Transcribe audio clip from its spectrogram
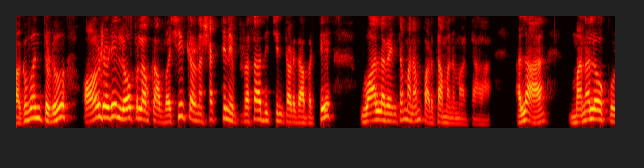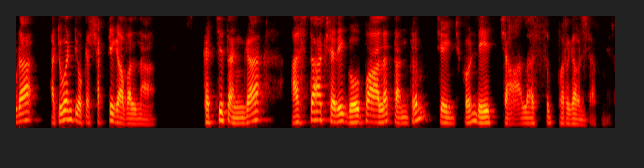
భగవంతుడు ఆల్రెడీ లోపల ఒక వశీకరణ శక్తిని ప్రసాదించింటాడు కాబట్టి వాళ్ళ వెంట మనం పడతామన్నమాట. అలా మనలో కూడా అటువంటి ఒక శక్తి కావాలనా ఖచ్చితంగా అష్టాక్షరి గోపాల తంత్రం చేయించుకోండి. చాలా సూపర్గా ఉంటారు మీరు.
